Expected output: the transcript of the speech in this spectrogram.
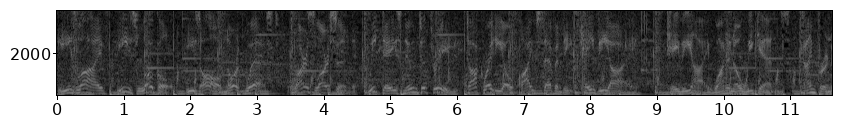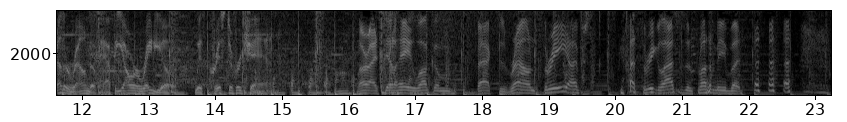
He's live, he's local, he's all Northwest. Lars Larson, weekdays noon to 3. Talk Radio 570 KVI. KVI Want to Know Weekends. Time for another round of Happy Hour Radio with Christopher Chan. All right, Seattle. Hey, welcome back to round three. I've got three glasses in front of me, but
